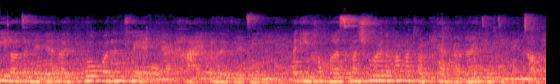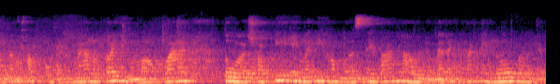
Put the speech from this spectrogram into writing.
ีเราจะเห็นได้เลยพวก modern trade เนี่ยหายไปเลยจริงๆแต่ e-commerce มาช่วยแล้วก็มาทดแทนเราได้จริงๆ ในจุดนี้ต้องขอบคุณมาก แล้วก็หญิงมองว่าตัว Shopee เองและ e-commerce ในบ้านเราหรือแม้แต่กระทั่งในโลกเราเนี่ย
